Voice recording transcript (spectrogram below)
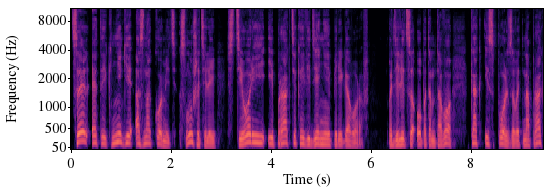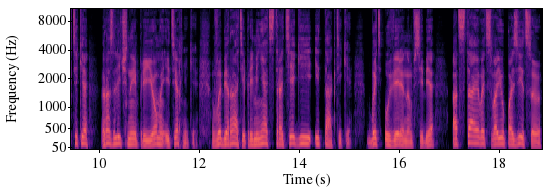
Цель этой книги ознакомить слушателей с теорией и практикой ведения переговоров поделиться опытом того, как использовать на практике различные приемы и техники, выбирать и применять стратегии и тактики, быть уверенным в себе, отстаивать свою позицию,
